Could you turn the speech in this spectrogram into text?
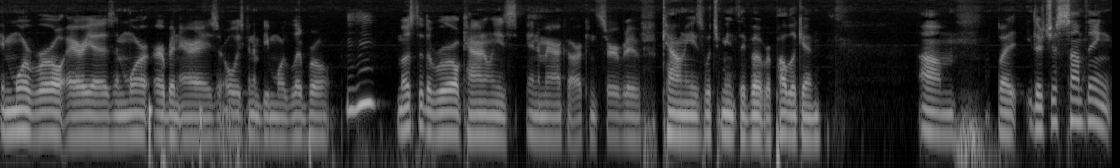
in more rural areas and more urban areas are always going to be more liberal. Mm-hmm most of the rural counties in America are conservative counties, which means they vote Republican. Um, but there's just something,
